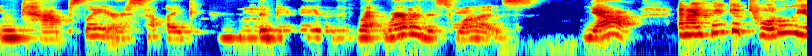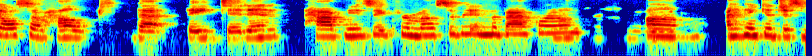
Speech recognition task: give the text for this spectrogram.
encapsulate or set like mm-hmm. the beauty of wh- wherever this was yeah. And I think it totally also helped that they didn't have music for most of it in the background. Um, I think it just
